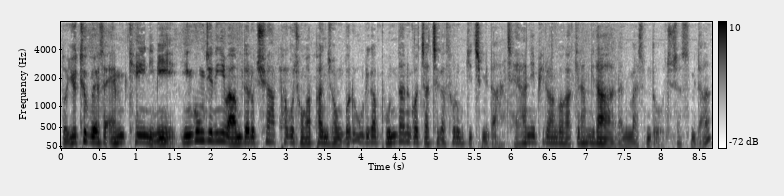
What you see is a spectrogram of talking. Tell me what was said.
또 유튜브에서 MK님이 인공지능이 마음대로 취합하고 종합한 정보를 우리가 본다는 것 자체가 소름 끼칩니다. 제한이 필요한 것 같긴 합니다. 라는 말씀도 주셨습니다.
